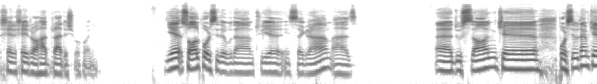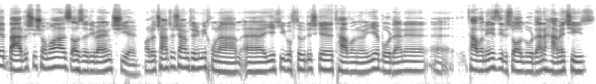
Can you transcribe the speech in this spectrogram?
خیلی خیلی, راحت ردش بکنی یه سوال پرسیده بودم توی اینستاگرام از دوستان که پرسیده بودم که برداشت شما از آزادی بیان چیه؟ حالا چند تاشو همینطوری می‌خونم. یکی گفته بودش که توانایی بردن توانایی زیر سوال بردن همه چیز.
